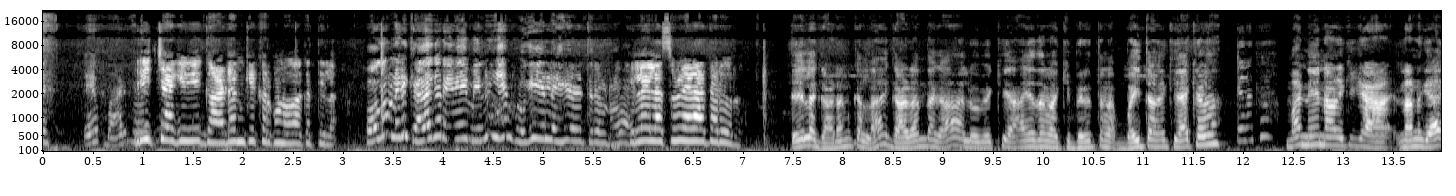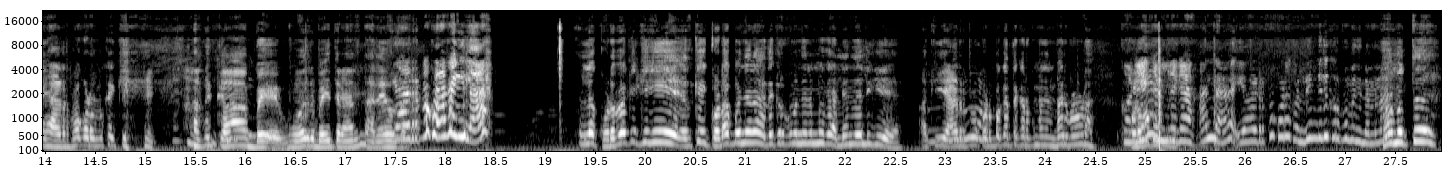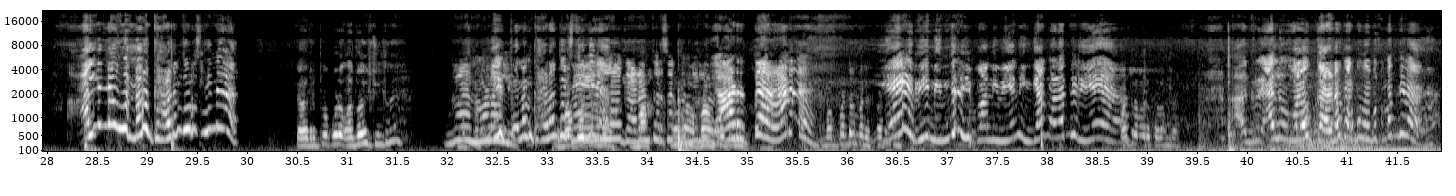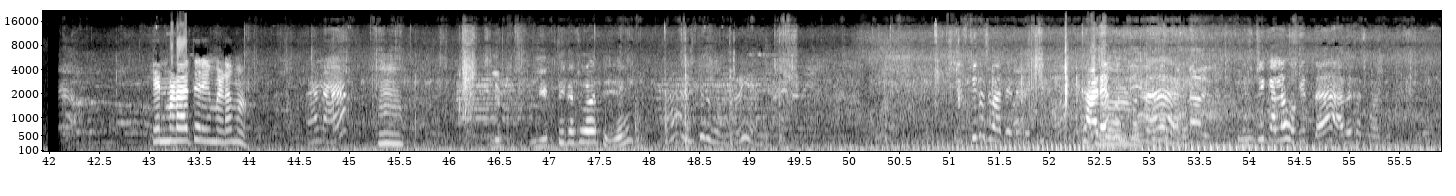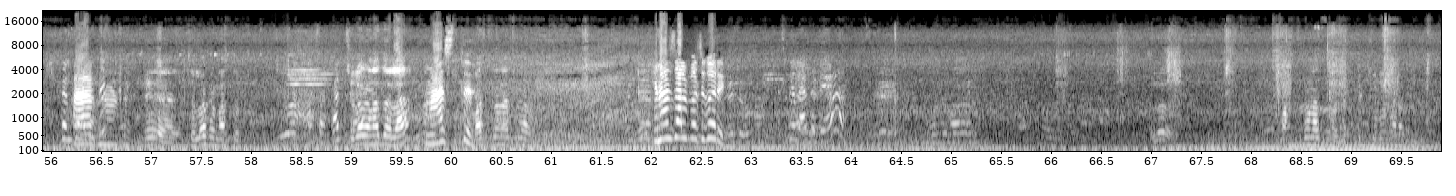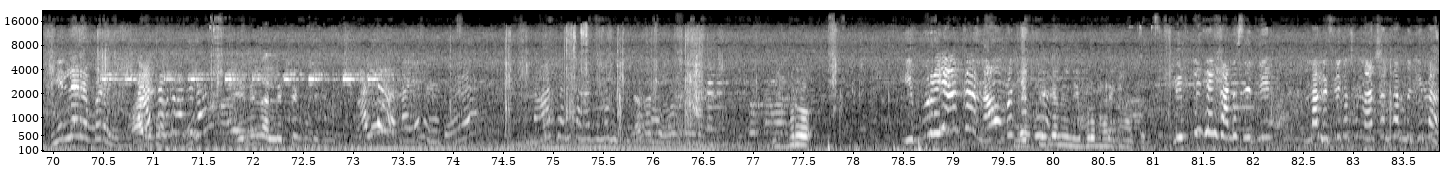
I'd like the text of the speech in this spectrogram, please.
ರೀಚ್ ಆಗಿವಿ ಗಾರ್ಡನ್ಗೆ ಕರ್ಕೊಂಡು ಹೋಗಕತ್ತಿಲ್ಲ. ಹೋಗಮ್ ನಡಿ ಕೆಳಗರಿ. ನೀವು ಇನ್ನೂ ಏನ್ ಹೋಗಿ ಇಲ್ಲ ಈಗ ಹೇಳ್ತಿರಲ್ರು. ಇಲ್ಲ ಇಲ್ಲ ಸುಳ್ಳು ಹೇಳತ್ತಾರ ಇವ್ರು. ಇಲ್ಲ ಗಾರ್ಡನ್ ಕಲ್ಲ ಗಾರ್ಡನ್ದಾಗ ಅಲ್ಲಿ ಹೋಗ್ಬೇಕಿ ಆಯದಳ ಆಕಿ ಬೆರಿತಾಳ ಬೈತಾಳ ಆಕಿ. ಯಾಕೆ ಹೇಳು? ಮೊನ್ನೆ ನಾಳೆ ಆಕಿಗೆ ನನಗೆ ಎರಡು ರೂಪಾಯಿ ಕೊಡ್ಬೇಕಾಕಿ ಅದಕ್ಕೆ ಬೈ ಹೋದ್ರೆ ಬೈತಾಳ ಅಂತ ನಾನೇ ಹೋಗ ಎರಡು ರೂಪಾಯಿ ಕೊಡಕ್ಕಾಗಿಲ್ಲ? ಇಲ್ಲ ಕೊಡ್ಬೇಕಾಕಿಗೆ ಅದಕ್ಕೆ ಕೊಡಕ್ ಬಂದೇನ ಅದಕ್ಕೆ ಕರ್ಕೊಂಡ್ ಬಂದೆ ನಿಮಗೆ ಅಲ್ಲಿಂದ ಅಲ್ಲಿಗೆ. ಆಕಿ ಎರಡು ರೂಪಾಯಿ ಕೊಡ್ಬೇಕಂತ ಕರ್ಕೊಂಡ್ ಬಂದೇನಿ. ಬರ್ರಿ ಬೇಡ ಕೊಡ್ಲೇಕಂದ್ರಾಗ ಅಲ್ಲ ಎರಡು ರೂಪಾಯಿ ಕೊಡಕ್ಕೆ ಅಲ್ಲಿಂದ ಇಲ್ಲಿ ಕರ್ಕೊಂಡ್ ಬಂದಿ ನಮ್ಮನ್ನ? ಮತ್ತೆ? ಅಲ್ಲಿ ನಾವು ನಾವು ಗಾರ್ಡನ್ ತೋರಿಸ್ಲಿನ ಎರಡು ರೂಪಾಯಿ ಕೊಡ. ಅದೊಂದು ಚಿಲ್ರಿ ನಮ್ ಗಾರ್ಡನ್ ಏ ರೀ ನಿಂದ್ರಿಪ್ಪ ನೀವೇನ್ ಹಿಂಗ್ಯಾಕ್ ಮಾಡತ್ತೀರಿ? ಪಟ್ಟ ಬರ್ರಿ ಕೊಡಂಬ ಅಗ್ರಿ ಅಲ್ಲಿ ಒಳಗ್ ಗಾರ್ಡನ್ ಕರ್ಕೊಂಡ್ ಹೋಗ್ಬೇಕು ಮತ್ತೆ ನೀವ ಏನ್ ಮಾಡತ್ತೀರಿ ಮೇಡಮ್? ನಾನ? ಹ್ಮ್. ಗಾಡಿ ಎಲ್ಲ ಹೋಗಿತ್ತ ಅದಕ್ಕೆ ಚಲೋ ಕಾಣತ್ತ ಚಲೋ ಕಾಣತ್ತಲ್ಲ? ಮಸ್ತ್. ಇನ್ನೊಂದ್ ಸ್ವಲ್ಪ ಹಚ್ಕೋರಿ ಚಂದ. ಇಬ್ರು. ಇಬ್ರು ಯಾಕ? ನಾವು ಲಿಫ್ಟಿಗೆ ನೀನು ಇಬ್ರು ಭಾರಿ ಕಾಣತ್ತೆ ಲಿಪ್ಸ್ಟಿಕ್ ಹೆಂಗ್ ಕಾಣಿಸ್ತೈತಿ ನಾ ಲಿಪ್ಸ್ಟಿಕ್ ಹಚ್ಚ ಚಂದ ಕಾಣ್ಬೇಕಿಲ್ಲ.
